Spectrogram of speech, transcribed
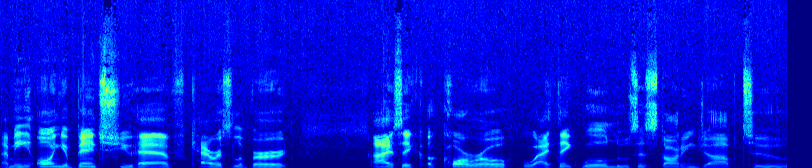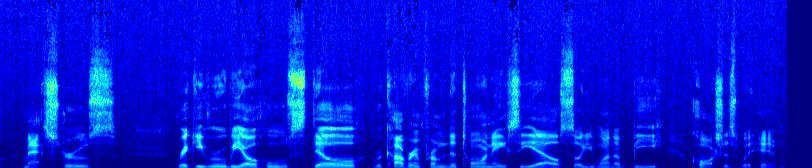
I mean, on your bench, you have Caris LeVert, Isaac Okoro, who I think will lose his starting job to Max Strus. Ricky Rubio, who's still recovering from the torn ACL, so you want to be cautious with him.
